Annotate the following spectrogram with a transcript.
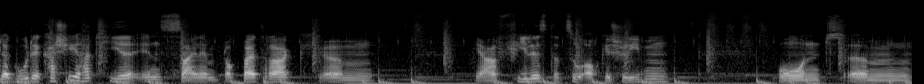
der gute Kashi hat hier in seinem Blogbeitrag ähm, ja, vieles dazu auch geschrieben und ähm,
